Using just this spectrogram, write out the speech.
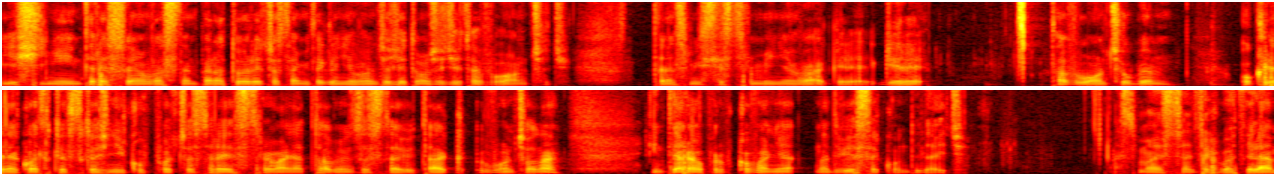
jeśli nie interesują Was temperatury, czasami tego nie włączacie, to możecie to wyłączyć. Transmisja strumieniowa gry, gry. To wyłączyłbym. Ukryj nakładkę wskaźników podczas rejestrowania. To bym zostawił tak, włączone. Interwał próbkowania na 2 sekundy dajcie. Z mojej strony to chyba tyle.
